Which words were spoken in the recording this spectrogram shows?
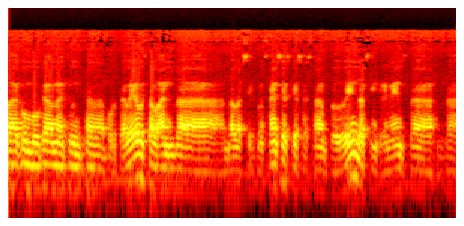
va convocar una junta de portaveus davant de, de les circumstàncies que s'estaven produint, dels increments de, de,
